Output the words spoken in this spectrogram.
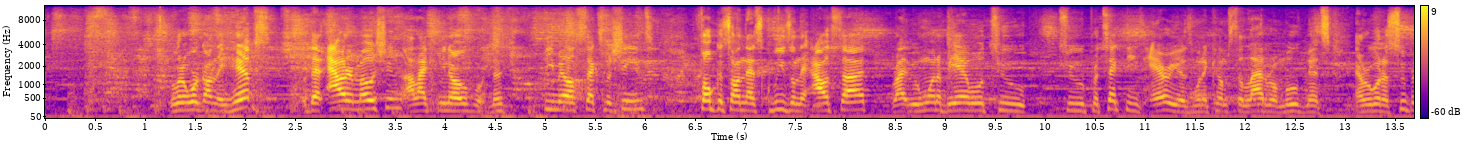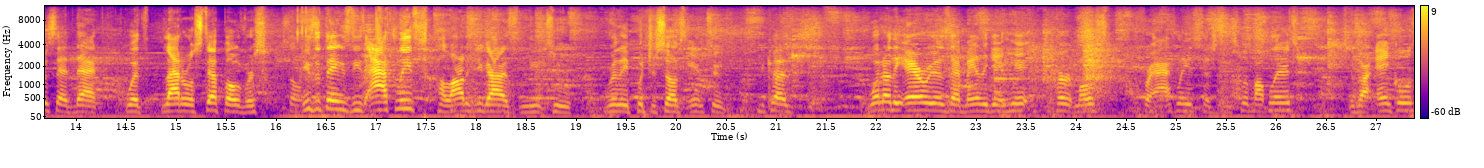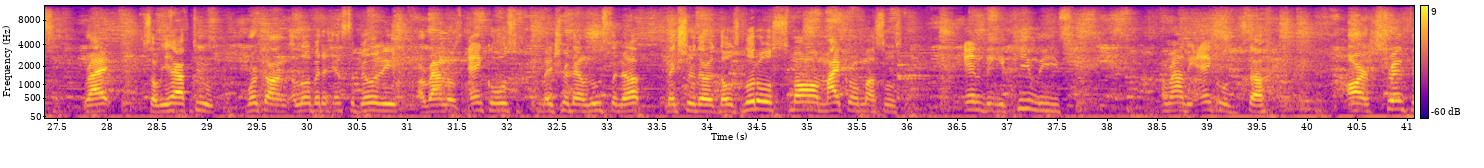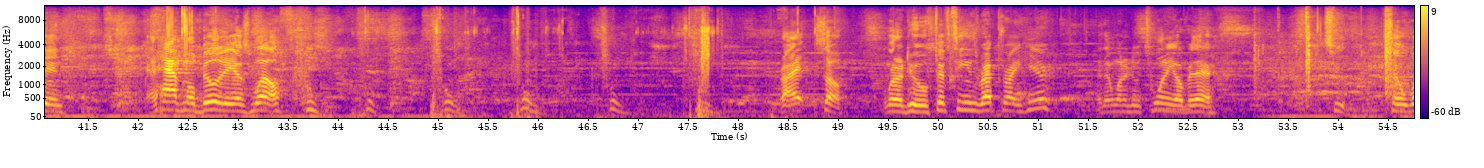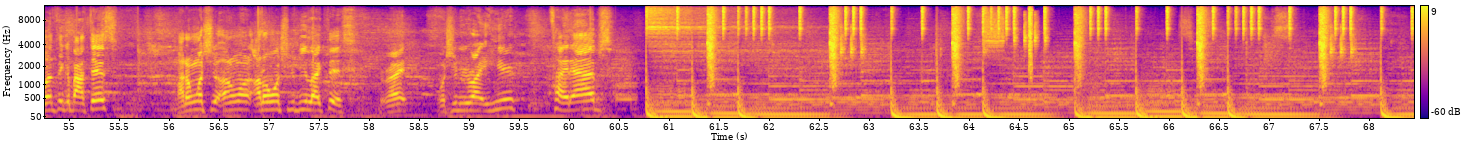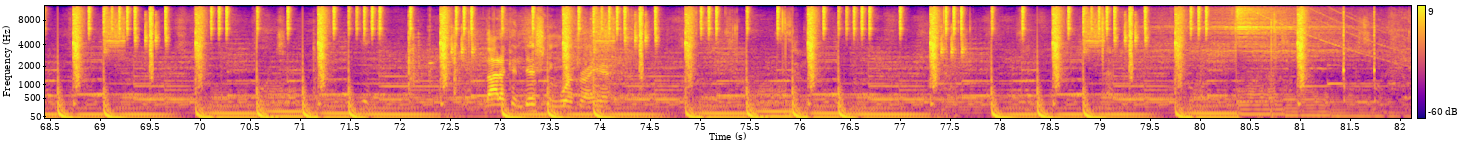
We're gonna work on the hips that outer motion. I like, you know, the female sex machines. Focus on that squeeze on the outside, right? We wanna be able to to protect these areas when it comes to lateral movements, and we're gonna superset that with lateral step overs. So these are things these athletes, a lot of you guys need to really put yourselves into because what are the areas that mainly get hit, hurt most for athletes, as football players? Is our ankles, right? So we have to work on a little bit of instability around those ankles, make sure they're loosened up, make sure those little small micro muscles in the Achilles around the ankles and stuff are strengthened and have mobility as well. Right? So we're gonna do 15 reps right here, and then we're gonna do 20 over there. Two. So one thing about this, I don't want you, I don't want, I don't want you to be like this, right? I want you to be right here, tight abs. A lot of conditioning work right here.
